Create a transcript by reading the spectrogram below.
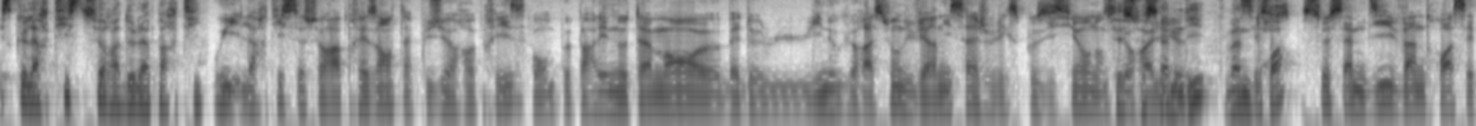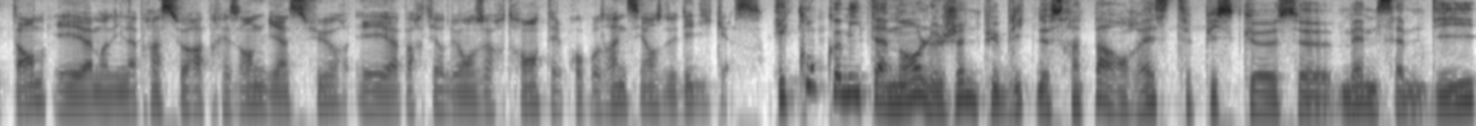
Est-ce que l'artiste sera de la partie? Oui, l'artiste sera présente à plusieurs reprises. On peut parler notamment bah, de l'inauguration, du vernissage de l'exposition. C'est ce samedi 23 Ce samedi 23 septembre. Et Amandine Laprin sera présente bien sûr. Et à partir de 11h 30 elle proposera une séance de dédicace. Et concomitamment, le jeune public ne sera pas en reste puisque ce même samedi,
